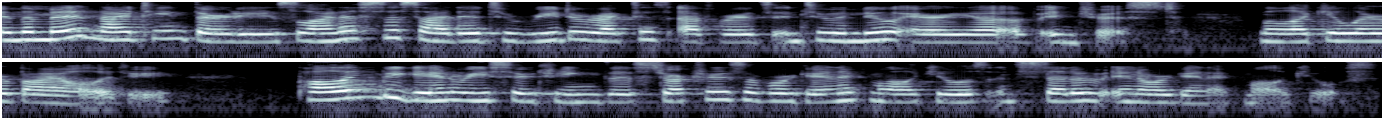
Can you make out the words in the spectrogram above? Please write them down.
In the mid 1930s, Linus decided to redirect his efforts into a new area of interest molecular biology. Pauling began researching the structures of organic molecules instead of inorganic molecules.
